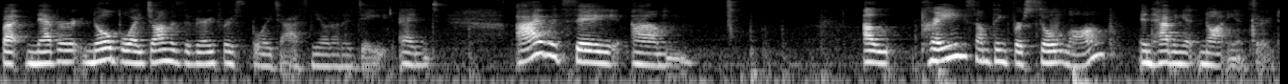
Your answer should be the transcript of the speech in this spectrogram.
but never, no boy. John was the very first boy to ask me out on a date. And I would say, um, uh, praying something for so long and having it not answered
